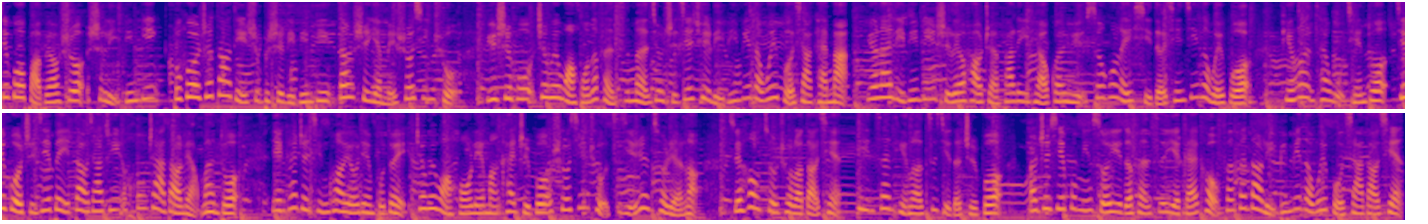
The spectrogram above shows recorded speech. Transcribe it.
结果保镖说是李冰冰，不过这到底是不是李冰冰，当时也没说清楚。于是乎，这位网红的粉丝们就直接去李冰冰的微博下开骂。原来李冰冰十六号转发了一条关于孙红雷喜得千金的微博，评论才五千多，结果直接被道家军轰炸到两万多。眼看着情况有点不对，这位网红连忙开直播说清楚自己认错人了，随后做出了道歉，并暂停了自己的直播。而这些不明所以的粉丝也改口，纷纷到李冰冰的微博下道歉。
